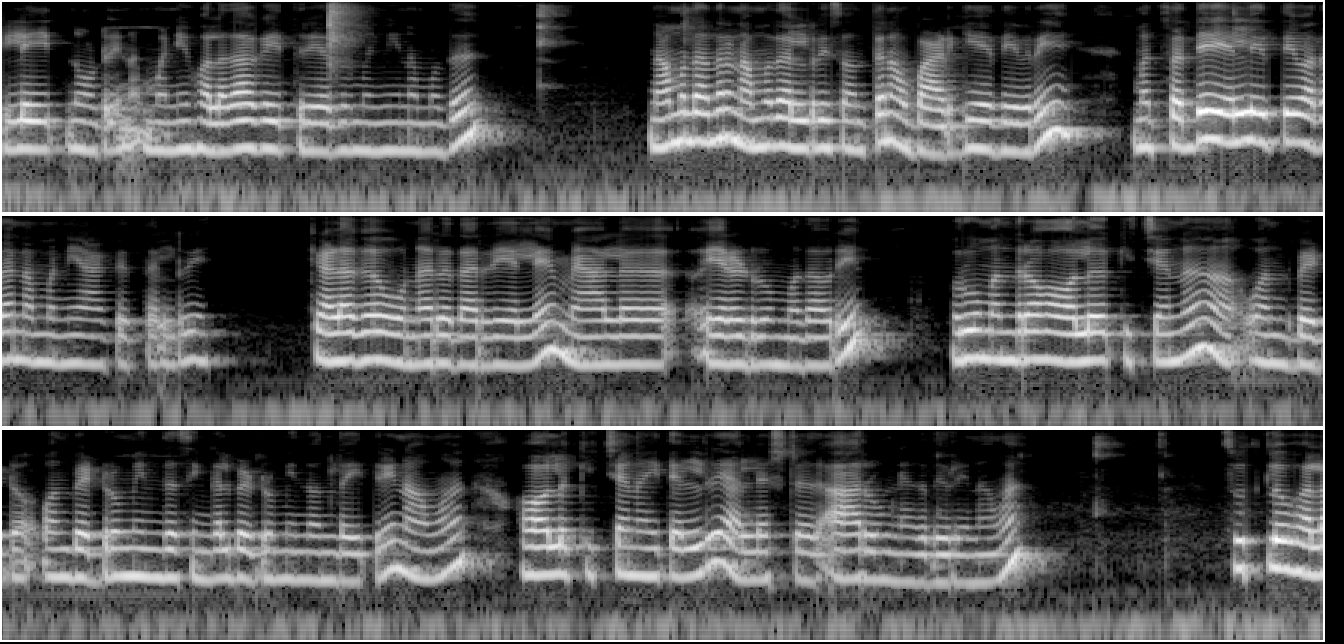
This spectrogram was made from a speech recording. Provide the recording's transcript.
ಇಲ್ಲೇ ಐತೆ ನೋಡ್ರಿ ನಮ್ಮ ಮನೆ ಹೊಲದಾಗ ಐತ್ರಿ ಅದು ಮನೆ ನಮ್ಮದು ನಮ್ಮದು ಅಂದ್ರೆ ನಮ್ಮದು ಅಲ್ರಿ ಸ್ವಂತ, ನಾವು ಬಾಡಿಗೆ ಇದ್ದೇವೆ ರೀ ಮತ್ತು ಸದ್ಯ ಎಲ್ಲಿ ಇರ್ತೀವಿ ಅದ ನಮ್ಮ ಮನೆ ಆಗ್ತೈತಲ್ರಿ. ಕೆಳಗೆ ಓನರ್ ಅದಾರ ರೀ ಅಲ್ಲೇ, ಮ್ಯಾಲೆ ಎರಡು ರೂಮ್ ಅದಾವೆ ರೀ ರೂಮ್ ಅಂದ್ರೆ ಹಾಲ್ ಕಿಚನ್ ಒಂದು ಬೆಡ್ ಒಂದು ಬೆಡ್ರೂಮಿಂದ ಸಿಂಗಲ್ ಬೆಡ್ರೂಮಿಂದ ಒಂದು ಐತ್ರಿ. ನಾವು ಹಾಲ್ ಕಿಚನ್ ಐತಲ್ರಿ, ಅಲ್ಲಷ್ಟು ಆ ರೂಮ್ನಾಗ ಅದೇವ್ರಿ ನಾವು. ಸುತ್ತಲೂ ಹೊಲ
